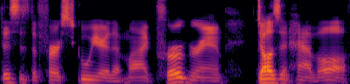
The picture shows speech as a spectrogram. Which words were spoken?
this is the first school year that my program doesn't have off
